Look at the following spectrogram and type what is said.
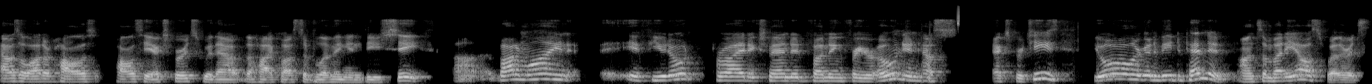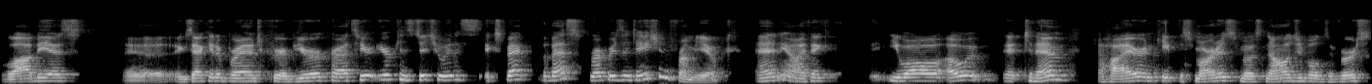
house a lot of policy, policy experts without the high cost of living in DC. Uh, bottom line, if you don't provide expanded funding for your own in-house expertise, you all are going to be dependent on somebody else, whether it's lobbyists, uh, executive branch, career bureaucrats. Your, your constituents expect the best representation from you. And, you know, I think you all owe it to them to hire and keep the smartest, most knowledgeable, diverse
